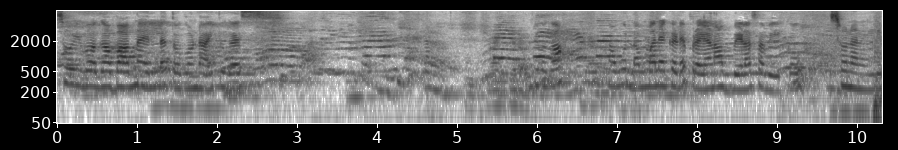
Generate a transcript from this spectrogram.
ಸೊ ಇವಾಗ ಬಾಗ್ನ ಎಲ್ಲ ತಗೊಂಡಾಯ್ತು ಗೈಸ್ ಇವಾಗ ನಾವು ನಮ್ಮನೆ ಕಡೆ ಪ್ರಯಾಣ ಬೆಳೆಸಬೇಕು. ಸೊ ನಾನಿಲ್ಲಿ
